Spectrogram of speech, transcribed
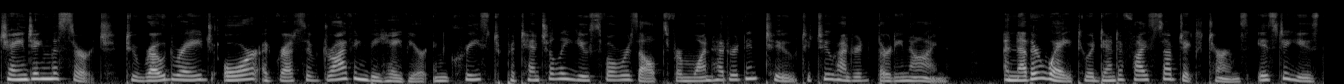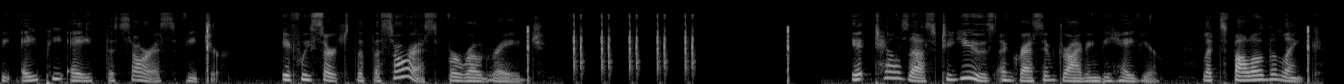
Changing the search to road rage or aggressive driving behavior increased potentially useful results from 102 to 239. Another way to identify subject terms is to use the APA thesaurus feature. If we search the thesaurus for road rage, it tells us to use aggressive driving behavior. Let's follow the link.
